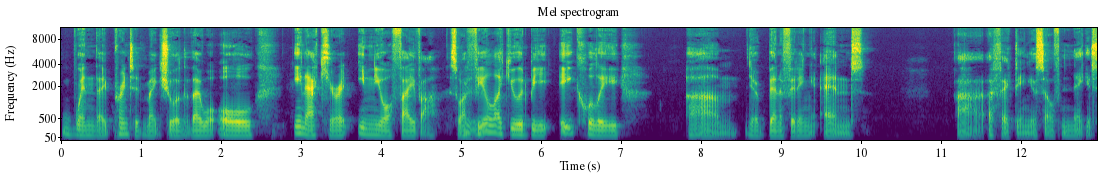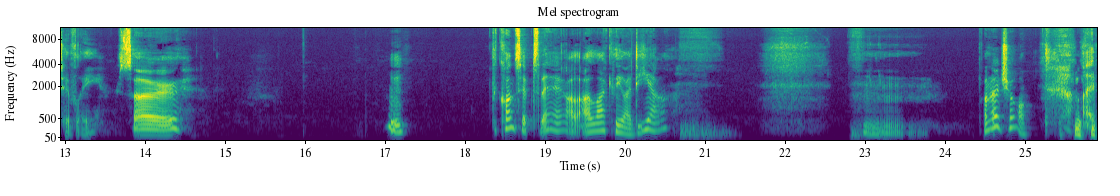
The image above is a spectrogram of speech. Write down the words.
when they printed, make sure that they were all inaccurate in your favor. So I Mhm. feel like you would be equally, um, you know, benefiting and uh, affecting yourself negatively. So Hmm. the concept's there. I, I like the idea. Hmm. I'm not sure. I,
